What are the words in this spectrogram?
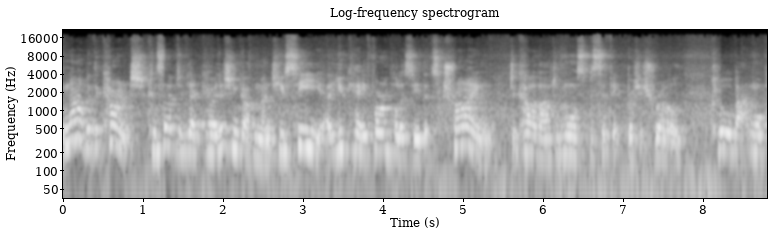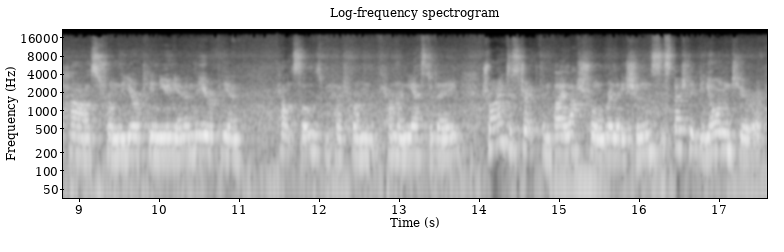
now with the current Conservative led coalition government, you see a UK foreign policy that's trying to carve out a more specific British role, claw back more powers from the European Union and the European Council, as we heard from Cameron yesterday, trying to strengthen bilateral relations, especially beyond Europe,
